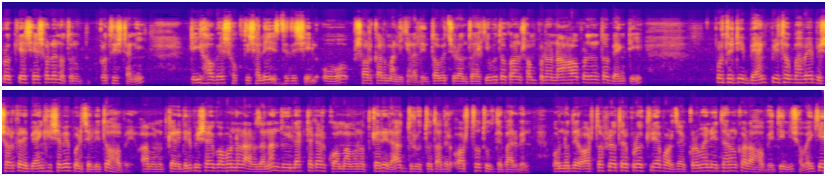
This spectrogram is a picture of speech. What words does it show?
প্রক্রিয়া শেষ হলে নতুন প্রতিষ্ঠানই টি হবে শক্তিশালী, স্থিতিশীল ও সরকার মালিকানাধীন। তবে চূড়ান্ত একীভূতকরণ সম্পূর্ণ না হওয়া পর্যন্ত ব্যাংকটি প্রতিটি ব্যাংক পৃথকভাবে বেসরকারি ব্যাংক হিসেবে পরিচালিত হবে। আমানতকারীদের বিষয়ে গভর্নর আরও জানান, দুই লাখ টাকার কম আমানতকারীরা দ্রুত তাদের অর্থ তুলতে পারবেন। অন্যদের অর্থ ফেরতের প্রক্রিয়া পর্যায়ক্রমে নির্ধারণ করা হবে। তিনি সবাইকে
